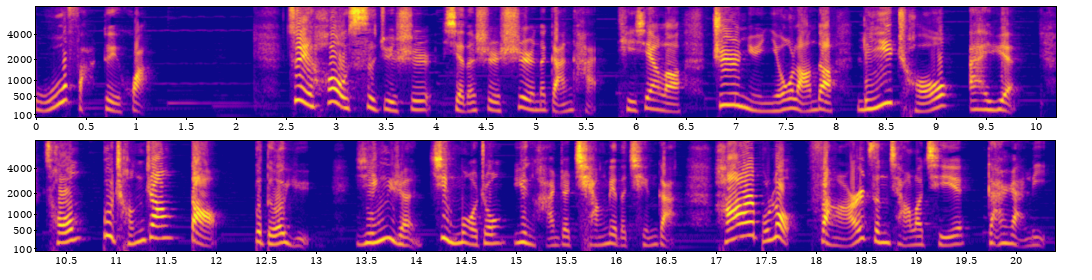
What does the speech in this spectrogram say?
无法对话。最后四句诗写的是诗人的感慨，体现了织女牛郎的离愁哀怨，从不成章到不得语，隐忍静默中蕴含着强烈的情感，含而不露，反而增强了其感染力。《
